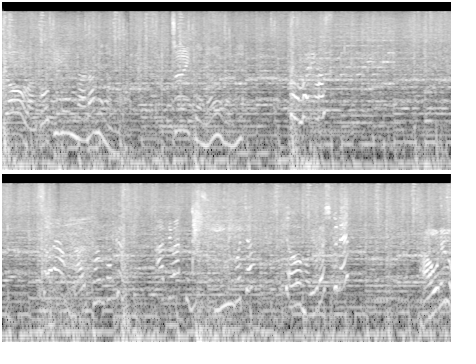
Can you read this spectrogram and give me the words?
今日はご機嫌斜めなの。ついてないわね頑張ります。空を舞う感覚味わってみりんごちゃん今日もよろしくね倒れろ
